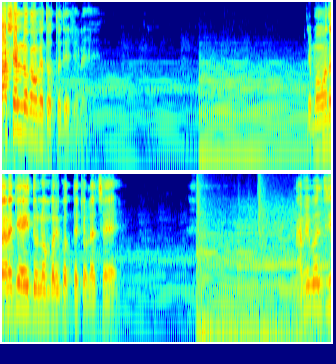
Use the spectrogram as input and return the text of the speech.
পাশের লোক আমাকে তথ্য দিয়ে চলে যায়। যে মমতা ব্যানার্জি এই দু নম্বরই করতে চলেছে। আমি বলছি,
